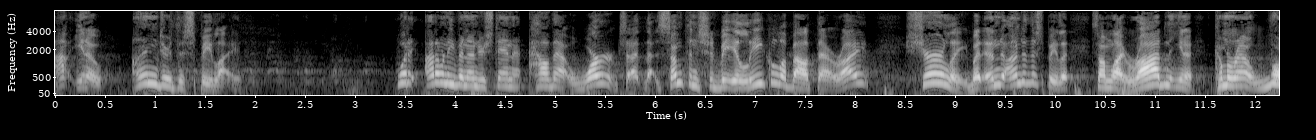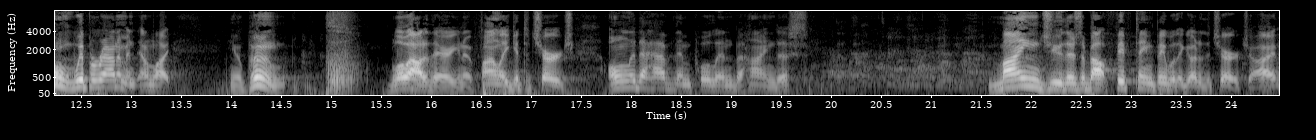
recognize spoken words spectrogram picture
I, you know, under the speed limit. What, I don't even understand how that works. I, that, something should be illegal about that, right? Surely. But under, under the speed limit, so I'm like riding, you know, come around, whip around him, and, and I'm like, you know, boom, blow out of there, you know, finally get to church, only to have them pull in behind us. Mind you, there's about 15 people that go to the church, all right?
